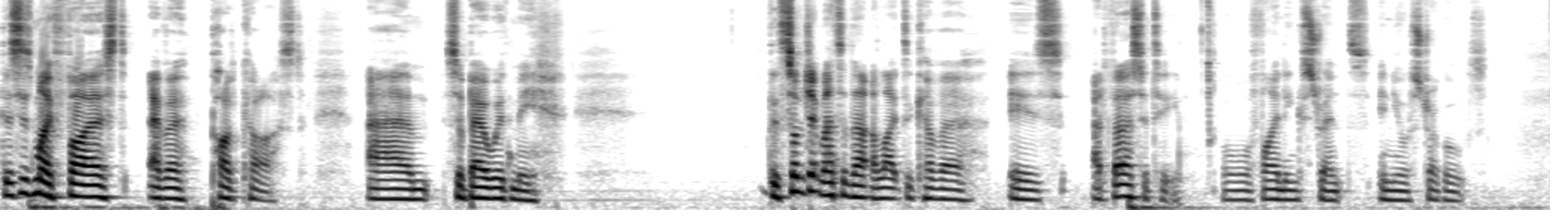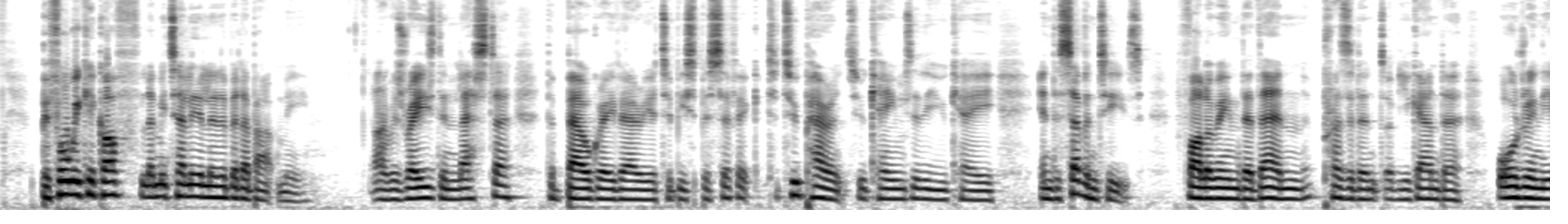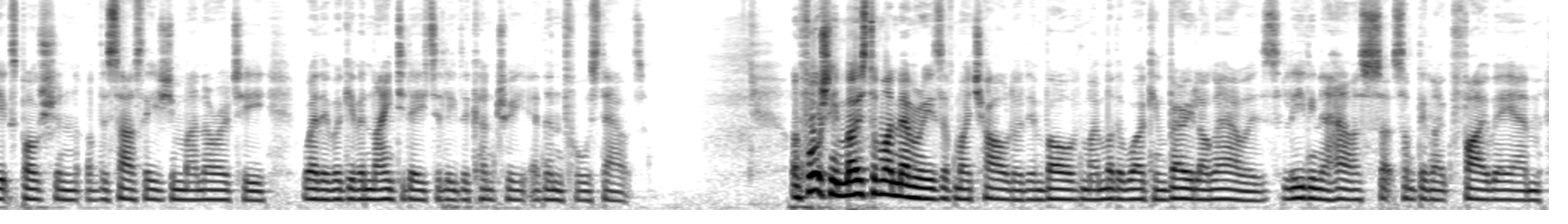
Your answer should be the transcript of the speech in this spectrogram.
This is my first ever podcast, um, so bear with me. The subject matter that I like to cover is adversity or finding strengths in your struggles. Before we kick off, let me tell you a little bit about me. I was raised in Leicester, the Belgrave area to be specific, to two parents who came to the UK in the 70s, following the then President of Uganda ordering the expulsion of the South Asian minority, where they were given 90 days to leave the country and then forced out. Unfortunately, most of my memories of my childhood involved my mother working very long hours, leaving the house at something like 5 a.m.,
